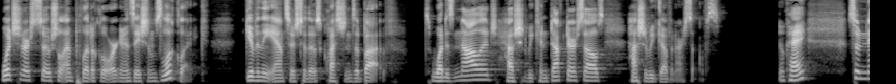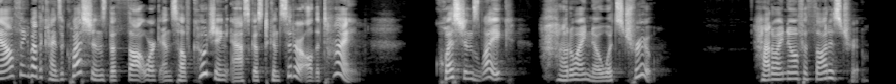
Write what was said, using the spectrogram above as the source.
What should our social and political organizations look like, given the answers to those questions above? So, what is knowledge? How should we conduct ourselves? How should we govern ourselves? Okay. So, now think about the kinds of questions that thought work and self coaching ask us to consider all the time. Questions like, how do I know what's true? How do I know if a thought is true?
